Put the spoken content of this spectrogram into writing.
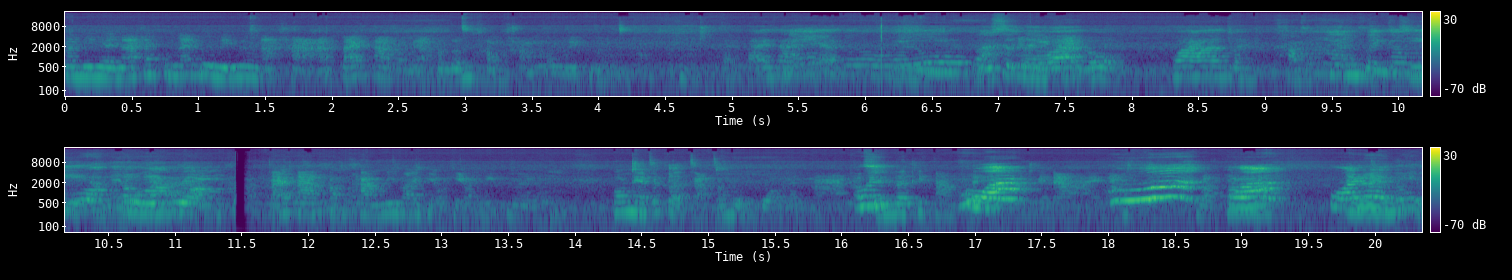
มันดีเลยนะให้คุณแม่ดูนิดนึงนะคะใต้ตาตรงเนี้ยเขาเริ่มคำๆลงนิดนึงแต่ใต้ตาเนี่ยมีรูปรู้สึกเลยว่าว่ามันคำขึ้นกว่าที่อเมตรงรินี้กาบวมใต้ตาคำๆมีรอยเหี่ยวๆนิดนึงพวกเนี้ยจะเกิดจากจมูกบวมนานๆแล้วเส้นเลือดที่ตามไปไม่ได้นะแล้วก็หัวเป็นหไรลุด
